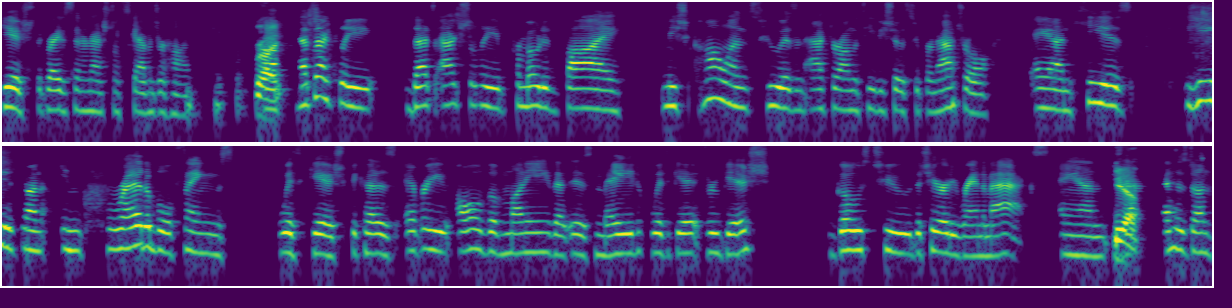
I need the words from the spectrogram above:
Gish, the Greatest International Scavenger Hunt. Uh, that's actually that's actually promoted by Misha Collins, who is an actor on the TV show Supernatural, and he is he has done incredible things with Gish because every all the money that is made with Gish through Gish goes to the charity Random Acts, and Yeah. that, has done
